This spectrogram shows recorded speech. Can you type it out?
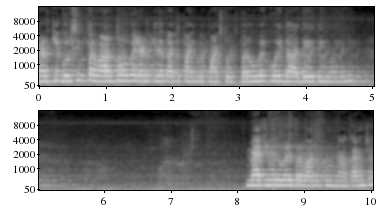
ਲੜਕੀ ਗੁਰਸਿੱਖ ਪਰਿਵਾਰ ਤੋਂ ਹੋਵੇ, ਲੜਕੀ ਦਾ ਕੱਦ 5 ਫੁੱਟ 5 ਤੋਂ ਉੱਪਰ ਹੋਵੇ, ਕੋਈ ਦਾਦੇ ਦੀ ਮੰਗ ਨਹੀਂ। ਮੈਰਿਜ ਮੇਰੇ ਵਾਲੇ ਪਰਿਵਾਰ ਨੂੰ ਫੋਨ ਨਾ ਕਰਨ ਜੀ।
